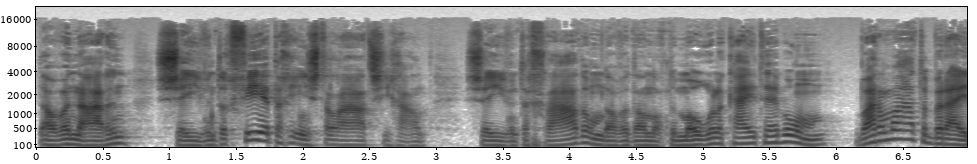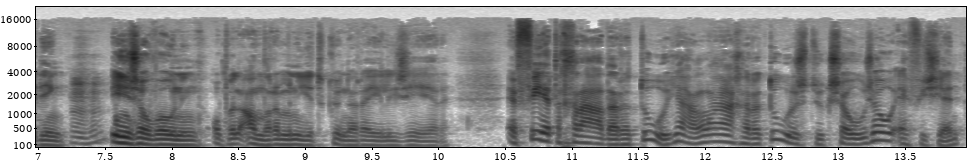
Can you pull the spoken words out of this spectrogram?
Dat we naar een 70-40 installatie gaan. 70 graden, omdat we dan nog de mogelijkheid hebben om warmwaterbereiding in zo'n woning op een andere manier te kunnen realiseren. En 40 graden retour, ja, een lage retour is natuurlijk sowieso efficiënt.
